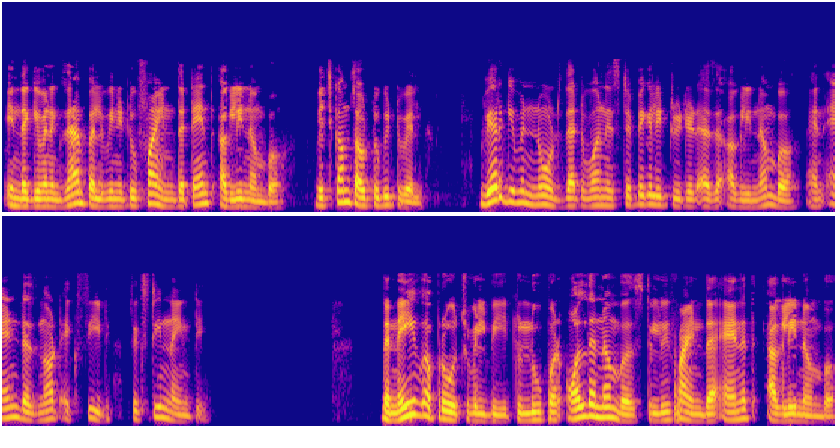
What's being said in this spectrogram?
In the given example, we need to find the 10th ugly number, which comes out to be 12. We are given notes that 1 is typically treated as an ugly number and n does not exceed 1690. The naive approach will be to loop on all the numbers till we find the nth ugly number.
